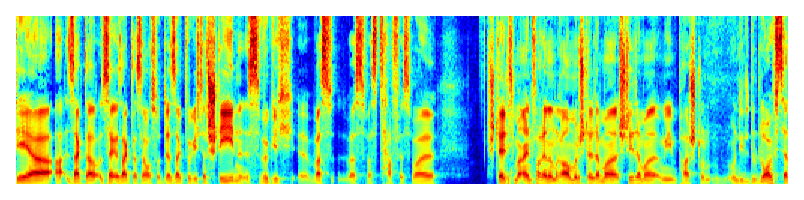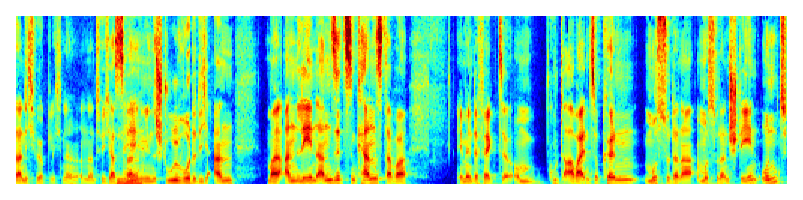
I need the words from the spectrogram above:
der sagt, sagt das auch so. Der sagt wirklich, das Stehen ist wirklich äh, was, was, was Toughes, weil stell dich mal einfach in einen Raum und stell da mal, steh da mal irgendwie ein paar Stunden. Und die, du läufst ja da nicht wirklich, ne? Und natürlich hast nee. du da irgendwie einen Stuhl, wo du dich an, mal anlehnen, ansitzen kannst, aber im Endeffekt, äh, um gut arbeiten zu können, musst du dann, musst du dann stehen und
